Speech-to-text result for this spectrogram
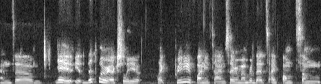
And um, yeah, it, it, that were actually like pretty funny times. I remember that I pumped some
